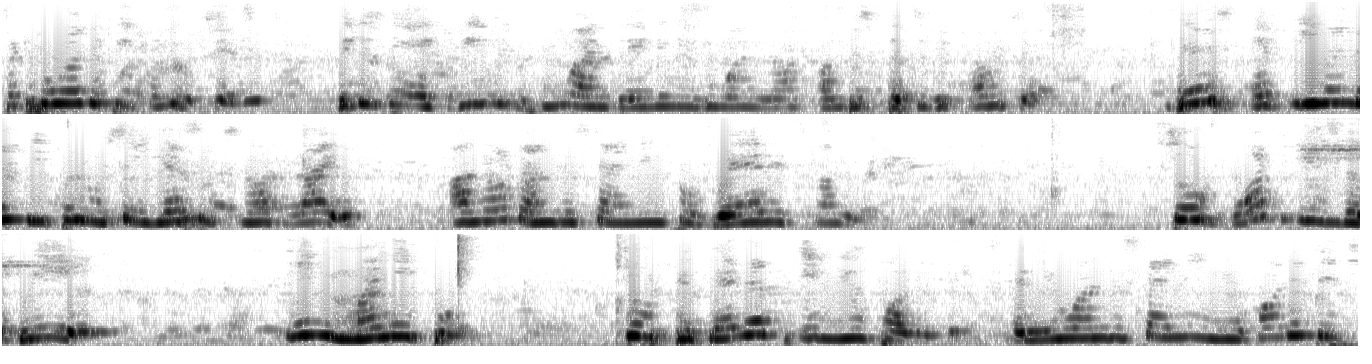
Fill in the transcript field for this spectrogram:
But who are the people who said it? Because they agree with who I'm blaming and who I'm not on this specific concept. There's, even the people who say, yes, it's not right, are not understanding from where it's coming. So what is the way in Manipur to develop a new politics, a new understanding, new politics?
